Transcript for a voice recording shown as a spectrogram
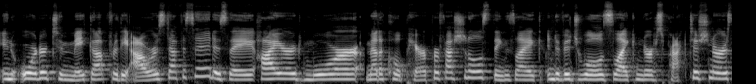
in order to make up for the hours deficit is they hired more medical paraprofessionals, things like individuals like nurse practitioners,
